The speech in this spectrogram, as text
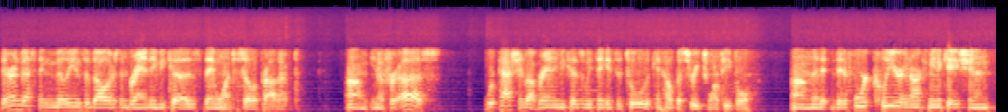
they're investing millions of dollars in branding because they want to sell a product. Um, you know, for us, we're passionate about branding because we think it's a tool that can help us reach more people. Um, that, it, that if we're clear in our communication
